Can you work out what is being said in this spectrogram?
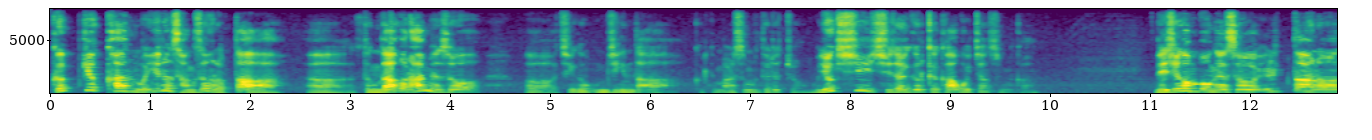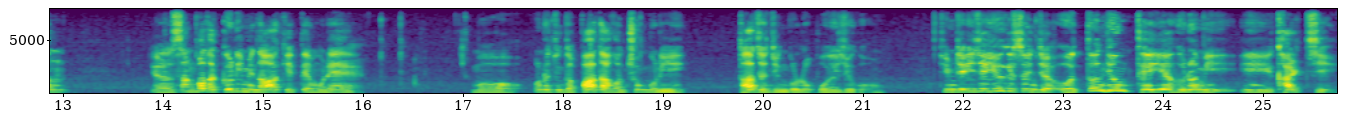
급격한 뭐 이런 상승은 없다. 어, 등락을 하면서 어, 지금 움직인다. 그렇게 말씀을 드렸죠. 뭐 역시 시장이 그렇게 가고 있지 않습니까? 4시간 봉에서 일단은 어, 쌍바닥 그림이 나왔기 때문에 뭐 어느 정도 바닥은 충분히 다져진 걸로 보여지고 지금 이제, 이제 여기서 이제 어떤 형태의 흐름이 이 갈지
